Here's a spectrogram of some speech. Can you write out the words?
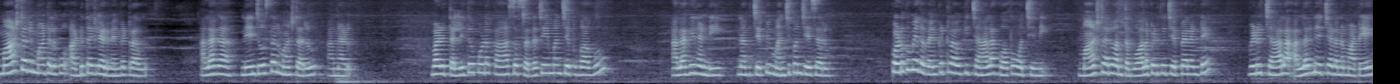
మాస్టర్ మాటలకు అడ్డు తగిలాడు వెంకట్రావు. అలాగా నేను చూస్తాను మాస్టారు అన్నాడు. వాడి తల్లితో కూడా కాస్త శ్రద్ధ చేయమని చెప్పు బాబు. అలాగేనండి నాకు చెప్పి మంచి పని చేశారు. కొడుకు మీద వెంకట్రావుకి చాలా కోపం వచ్చింది. మాస్టారు అంత గోల పెడుతూ చెప్పారంటే వీడు చాలా అల్లరి నేర్చాడన్నమాటే.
